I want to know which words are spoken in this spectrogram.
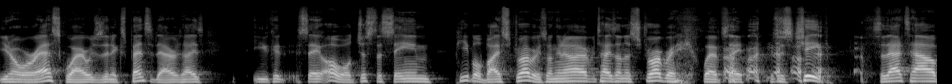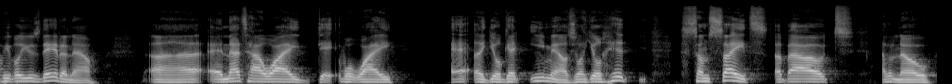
you know, or Esquire, which is inexpensive to advertise. You could say, "Oh, well, just the same people buy strawberries. So I'm going to advertise on a strawberry website, oh, which no. is cheap. So that's how people use data now. Uh, and that's how why well, why eh, like you'll get emails like you'll hit some sites about I don't know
